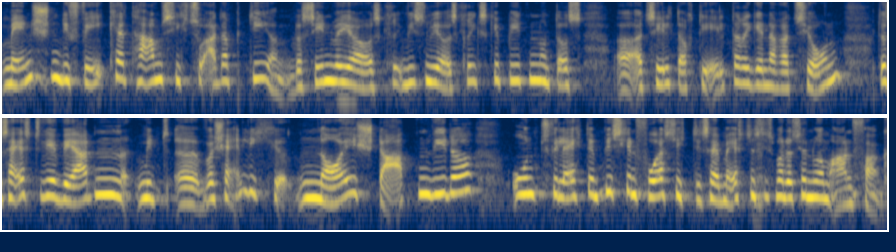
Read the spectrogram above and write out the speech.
Menschen die Fähigkeit haben, sich zu adaptieren. Das sehen wir ja aus, wissen wir aus Kriegsgebieten und das äh, erzählt auch die ältere Generation. Das heißt, wir werden mit äh, wahrscheinlich neu starten wieder und vielleicht ein bisschen vorsichtig sein. Meistens ist man das ja nur am Anfang.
